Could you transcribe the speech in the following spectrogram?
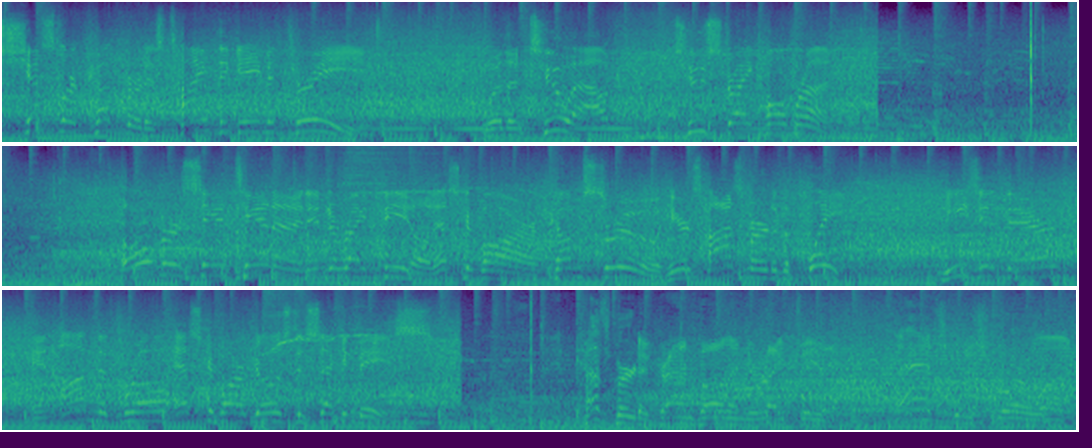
Cheslor Cuthbert has tied the game at three with a two-out, two-strike home run. Over Santana and into right field. Escobar comes through. Here's Hosmer to the plate. He's in there, and on the throw, Escobar goes to second base. And Cuthbert a ground ball into right field. That's going to score one.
